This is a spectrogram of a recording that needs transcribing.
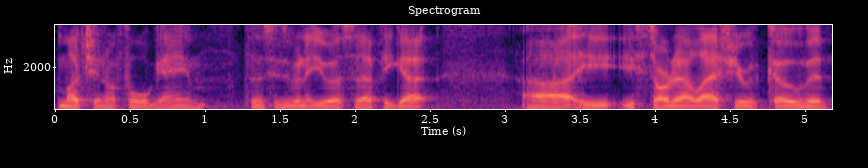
much in a full game since he's been at USF. He got uh, he, he started out last year with COVID,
